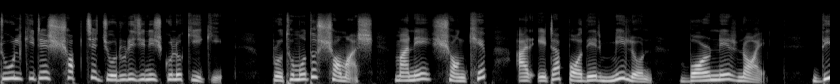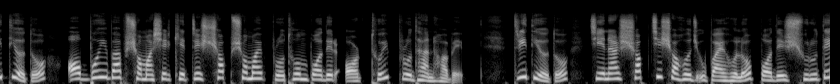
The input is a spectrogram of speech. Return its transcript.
টুল কিটের সবচেয়ে জরুরি জিনিসগুলো কি কি? প্রথমত সমাস মানে সংক্ষেপ, আর এটা পদের মিলন। বর্ণের নয়। দ্বিতীয়ত, অব্যয়ভাব সমাসের ক্ষেত্রে সবসময় প্রথম পদের অর্থই প্রধান হবে। তৃতীয়ত, চেনার সবচেয়ে সহজ উপায় হল পদের শুরুতে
